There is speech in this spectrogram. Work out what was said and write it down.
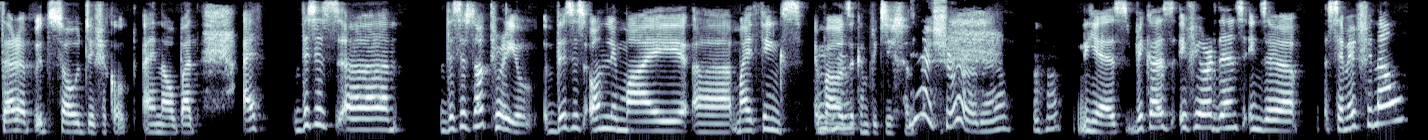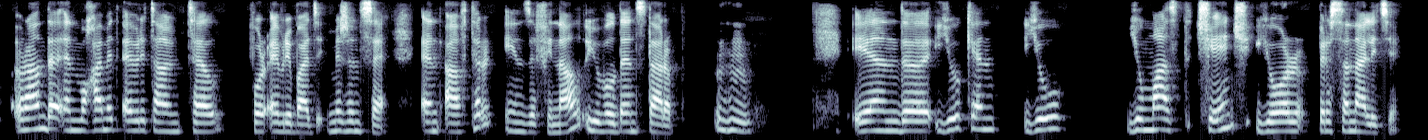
tarab it's so difficult i know but i this is uh, this is not for you this is only my uh, my things about mm-hmm. the competition yeah sure yeah uh-huh. Yes, because if you're dance in the semi-final, Randa and Mohammed every time tell for everybody and after in the final you will dance Tarab, mm-hmm. and uh, you can you you must change your personality,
